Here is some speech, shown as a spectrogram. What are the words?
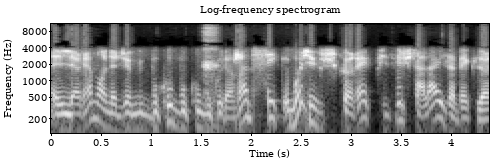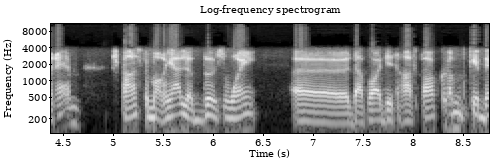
Le REM, on a déjà mis beaucoup, beaucoup, beaucoup d'argent. moi, je suis correct. Puis, je suis à l'aise avec le REM. Je pense que Montréal a besoin euh, d'avoir des transports comme Québec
